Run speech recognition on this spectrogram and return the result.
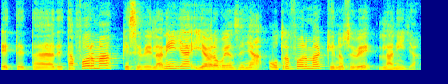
este está de esta forma, que se ve la anilla, y ahora voy a enseñar otra forma que no se ve la anilla.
